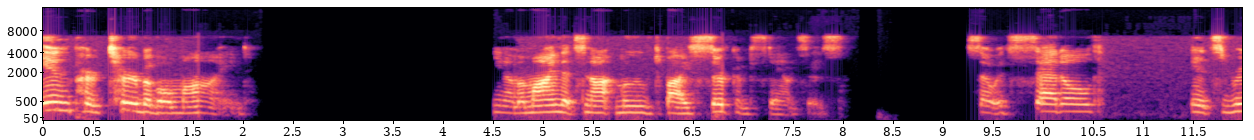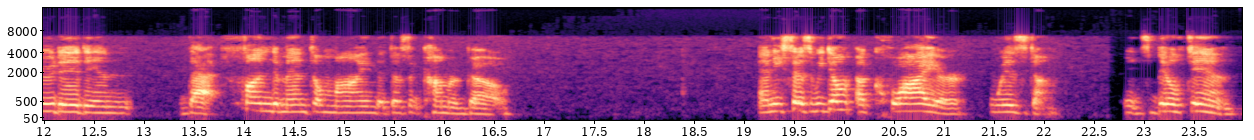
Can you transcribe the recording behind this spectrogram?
imperturbable mind. You know, the mind that's not moved by circumstances. So it's settled, it's rooted in that fundamental mind that doesn't come or go. And he says we don't acquire wisdom. It's built in.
